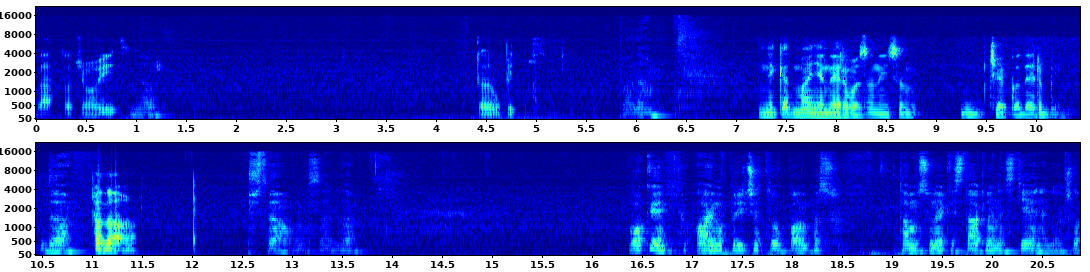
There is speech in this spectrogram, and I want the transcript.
da, to ćemo vidjeti. da. To je upitno. Pa da. Nikad manje nervozan nisam čekao derbi. Da, Pa da, šta ono sad, da. Ok, ajmo pričati o Pampasu. Tamo su neke staklene stijene došle.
